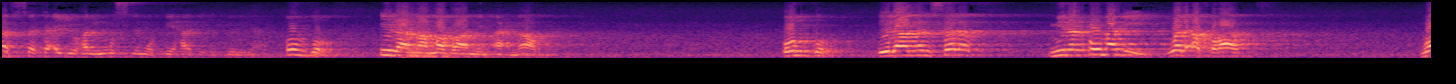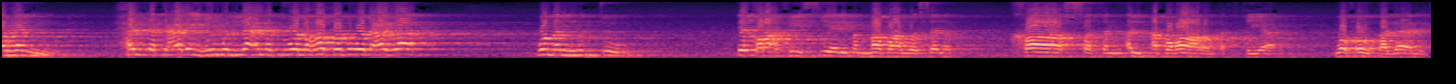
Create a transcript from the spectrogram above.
نفسك أيها المسلم في هذه الدنيا. انظر إلى ما مضى من أعمار. انظر إلى من سلف من الأمم والأفراد. ومن حلت عليهم اللعنة والغضب والعذاب. ومن نجوا اقرأ في سير من مضى وسلف خاصة الأبرار الأتقياء. وفوق ذلك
